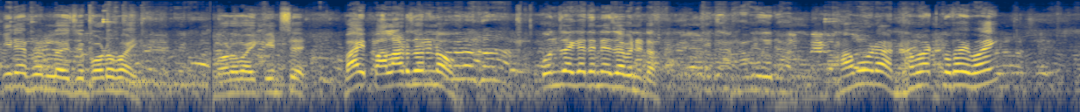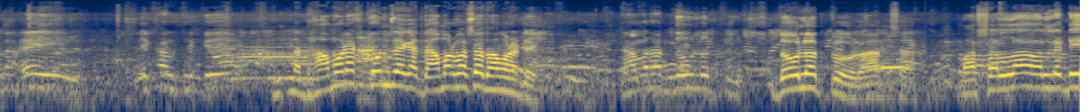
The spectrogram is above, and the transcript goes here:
কিনে ফেলল এই যে বড় ভাই। বড় ভাই কিনছে। ভাই পালার জন্য কোন জায়গাতে নিয়ে যাবেন এটা? ধামরাট। ধামরাট কোথায় ভাই? এই এখান থেকে না ধামরাট কোন জায়গাতে? আমার বাসা ধামরাটে। দৌলতপুর। আচ্ছা। মার্শাল্লাহ অলরেডি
